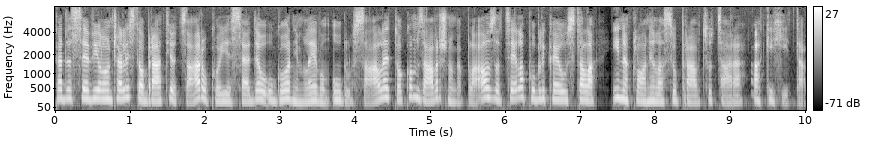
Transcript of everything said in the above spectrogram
Kada se violončelista obratio caru koji je sedeo u gornjem levom uglu sale, tokom završnog aplauza cela publika je ustala i naklonila se u pravcu cara Akihita.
